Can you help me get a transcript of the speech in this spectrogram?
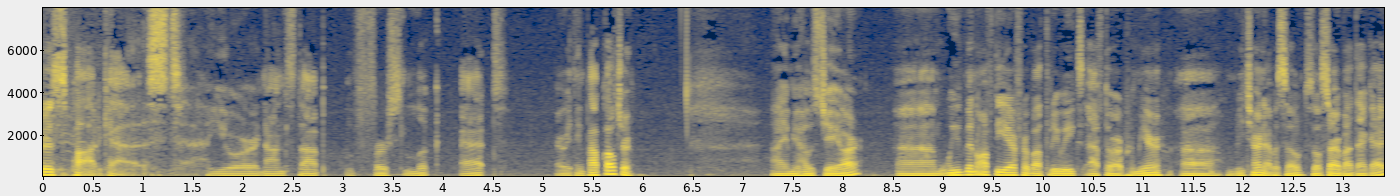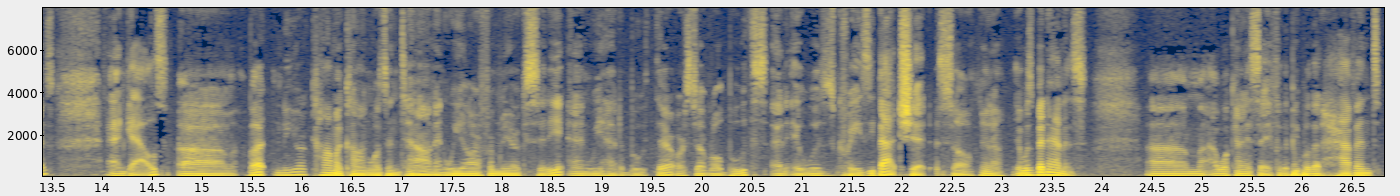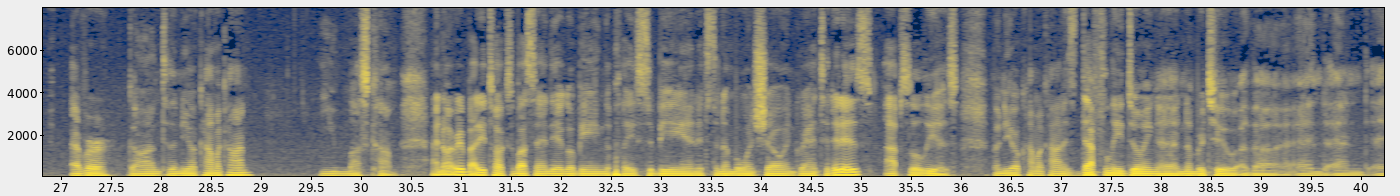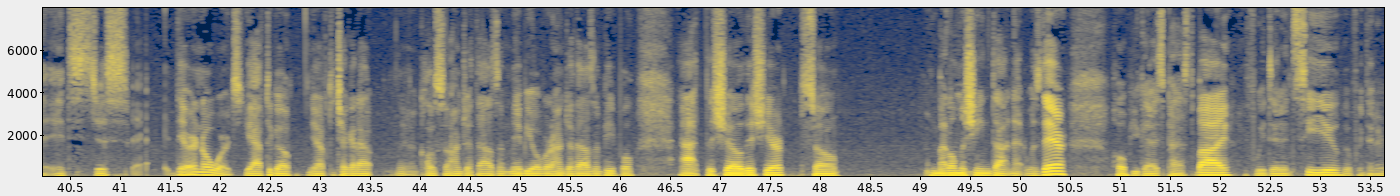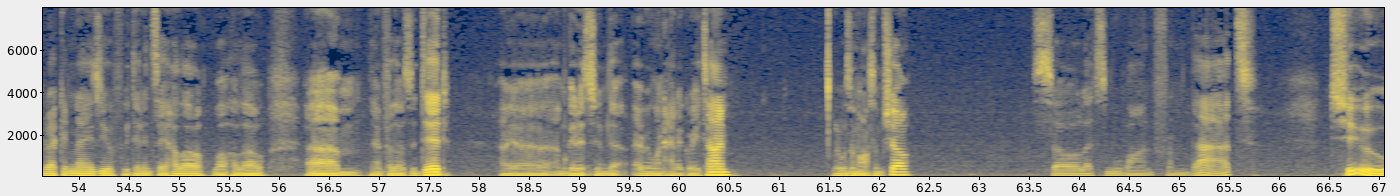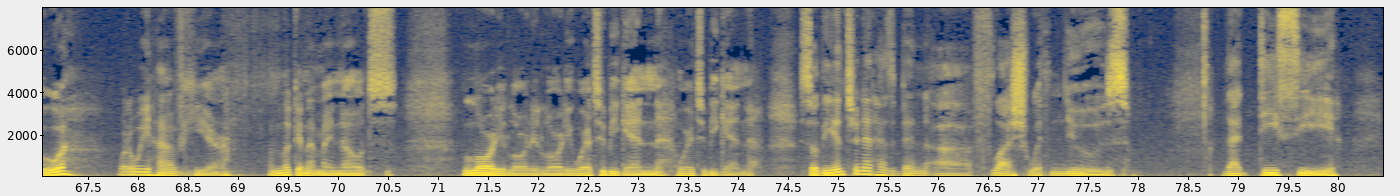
Fortress Podcast, your nonstop first look at everything pop culture. I am your host, JR. Um, we've been off the air for about three weeks after our premiere uh, return episode, so sorry about that, guys and gals. Um, but New York Comic Con was in town, and we are from New York City, and we had a booth there, or several booths, and it was crazy batshit. So, you know, it was bananas. Um, uh, what can I say? For the people that haven't ever gone to the New York Comic Con, you must come. I know everybody talks about San Diego being the place to be and it's the number one show, and granted, it is, absolutely is. But New York Comic Con is definitely doing a number two of the, and and it's just there are no words. You have to go. You have to check it out. You know, close to hundred thousand, maybe over hundred thousand people at the show this year. So. MetalMachine.net was there. Hope you guys passed by. If we didn't see you, if we didn't recognize you, if we didn't say hello, well, hello. Um, and for those that did, I, uh, I'm going to assume that everyone had a great time. It was an awesome show. So let's move on from that to what do we have here? I'm looking at my notes. Lordy, lordy, lordy, where to begin? Where to begin? So the internet has been uh, flush with news that DC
